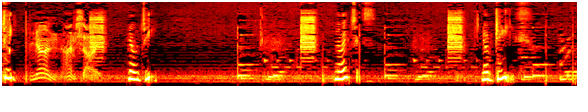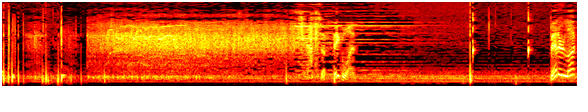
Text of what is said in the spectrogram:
G. None. I'm sorry. No G. No H's. No G's. That's a big one. Better luck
